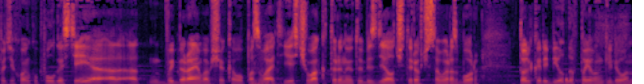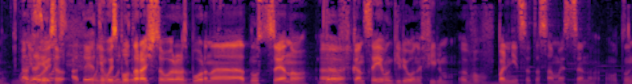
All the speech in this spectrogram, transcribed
потихоньку пул гостей а, а, выбираем вообще, кого позвать. Есть чувак, который на Ютубе сделал четырехчасовой разбор только ребилдов по Евангелиону. У А него есть- этого- а до У него есть полтора-часовой разбор на одну сцену. э, Да. в конце Евангелиона фильм, э, в, в больнице эта самая сцена. Вот он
